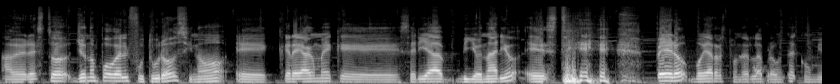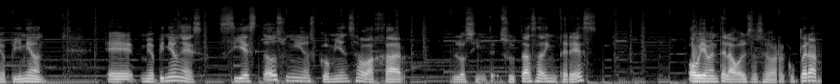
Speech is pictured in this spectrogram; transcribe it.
A ver, esto yo no puedo ver el futuro, sino eh, créanme que sería billonario, este, pero voy a responder la pregunta con mi opinión. Eh, mi opinión es, si Estados Unidos comienza a bajar su tasa de interés, obviamente la bolsa se va a recuperar.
